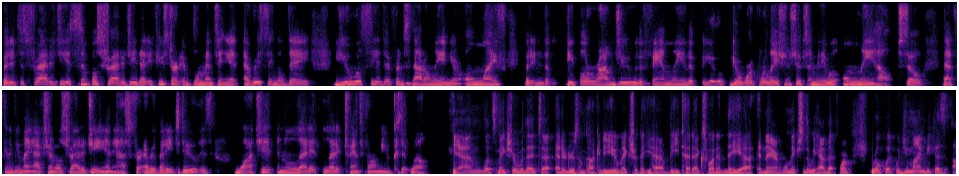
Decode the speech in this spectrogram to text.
But it's a strategy, a simple strategy that if you start implementing it every single day, you will see a difference not only in your own life, but in the people around you, the family, the, your work relationships. I mean, it will only help. So that's going to be my actionable strategy and ask for everybody to do is watch it and let it let it transform you because it will yeah, and let's make sure with that uh, editors. I'm talking to you. Make sure that you have the TEDx one in the uh, in there. We'll make sure that we have that for them. Real quick, would you mind? Because uh,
